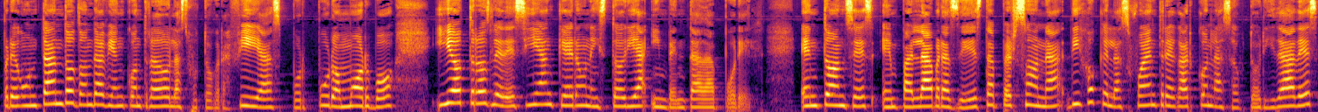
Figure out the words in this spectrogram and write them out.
preguntando dónde había encontrado las fotografías por puro morbo y otros le decían que era una historia inventada por él. Entonces, en palabras de esta persona, dijo que las fue a entregar con las autoridades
